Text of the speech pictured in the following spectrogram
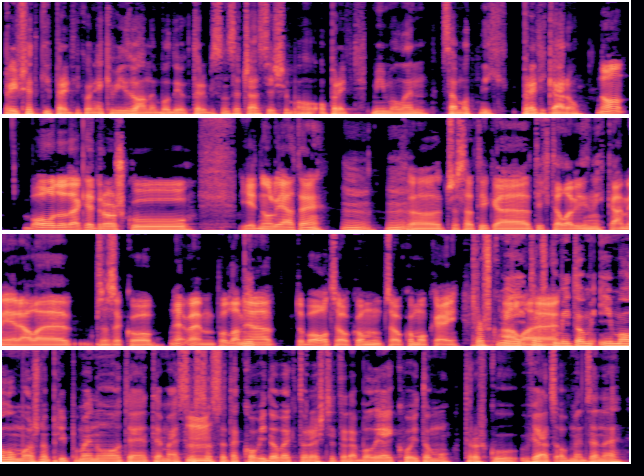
pri všetkých pretekoch nejaké vizuálne body, o ktoré by som sa častejšie mohol opreť, mimo len samotných pretekárov. No, bolo to také trošku jednoliaté, mm, mm. čo sa týka tých televíznych kamier, ale zase ako, neviem, podľa mňa to bolo celkom, celkom OK. Trošku mi, ale... trošku mi tom Imolu možno pripomenulo tie, tie majstrovstvá mm. sveta covidové, ktoré ešte teda boli aj kvôli tomu trošku viac obmedzené,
